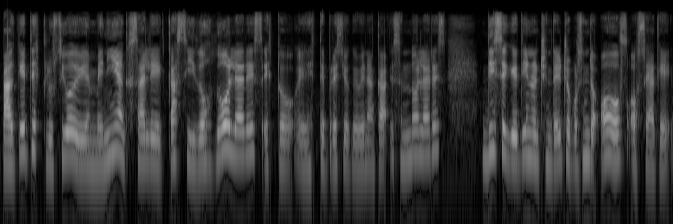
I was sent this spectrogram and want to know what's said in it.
paquete exclusivo de bienvenida que sale casi 2 dólares. Esto, este precio que ven acá es en dólares. Dice que tiene 88% off, o sea que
